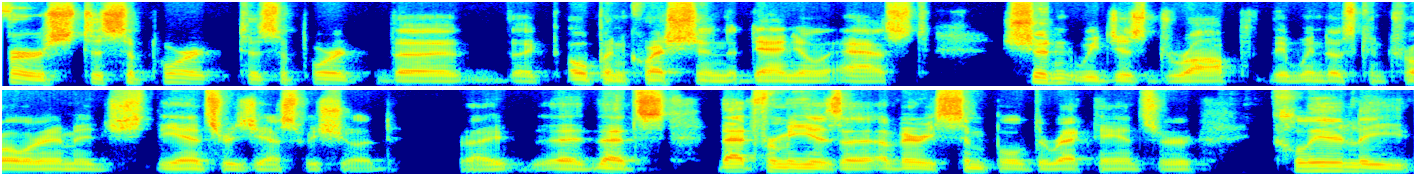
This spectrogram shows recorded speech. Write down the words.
first to support, to support the, the open question that Daniel asked, shouldn't we just drop the Windows controller image? The answer is yes, we should, right? That's, that for me is a, a very simple, direct answer. Clearly,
